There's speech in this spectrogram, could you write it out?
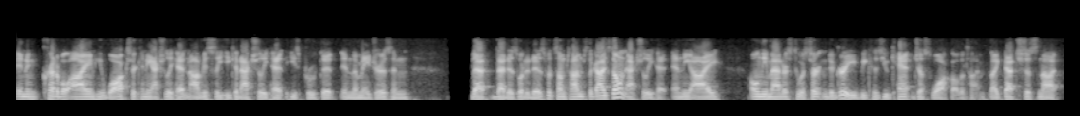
an incredible eye and he walks, or can he actually hit? And obviously, he can actually hit. He's proved it in the majors, and that that is what it is. But sometimes the guys don't actually hit, and the eye only matters to a certain degree because you can't just walk all the time. Like that's just not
